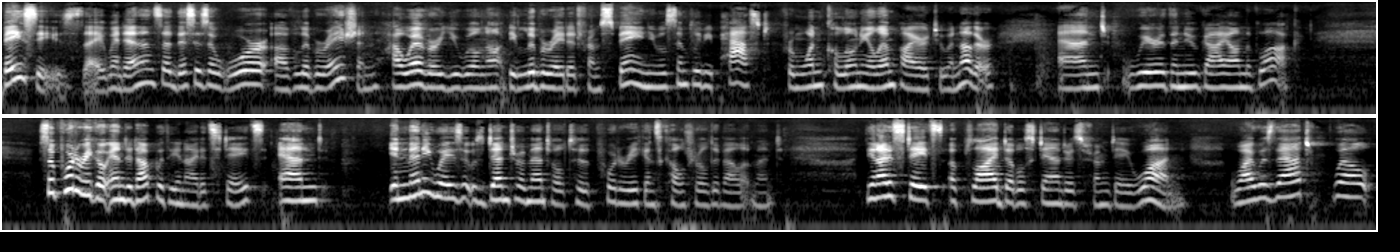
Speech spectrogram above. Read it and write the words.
bases. They went in and said, This is a war of liberation. However, you will not be liberated from Spain. You will simply be passed from one colonial empire to another, and we're the new guy on the block. So Puerto Rico ended up with the United States, and in many ways it was detrimental to Puerto Ricans' cultural development. The United States applied double standards from day one. Why was that? Well,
